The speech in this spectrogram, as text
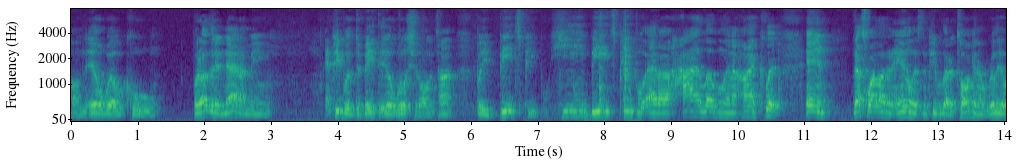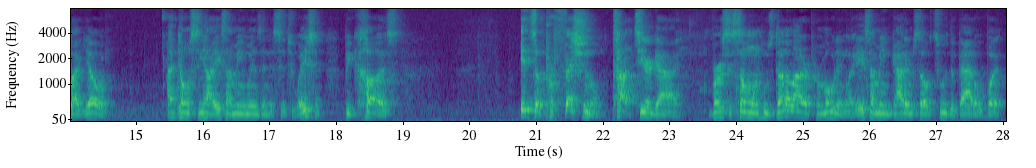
Um, the ill will, cool. But other than that, I mean, and people debate the ill will shit all the time, but he beats people. He beats people at a high level and a high clip. And that's why a lot of the analysts and people that are talking are really like, yo, I don't see how Ace Amin wins in this situation because it's a professional, top tier guy versus someone who's done a lot of promoting. Like Ace Amin got himself to the battle, but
